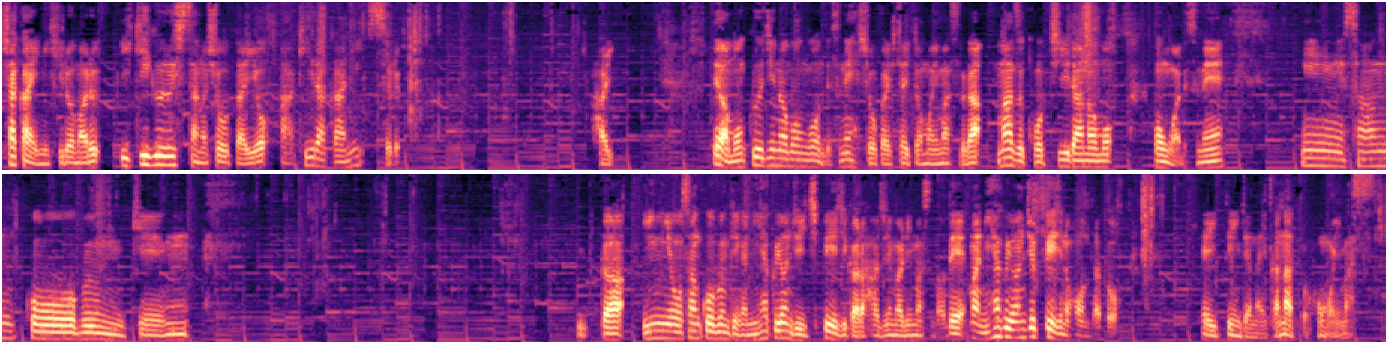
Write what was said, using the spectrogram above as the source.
社会に広まる息苦しさの正体を明らかにする。では、目次の文言ですね、紹介したいと思いますが、まずこちらのも本はですね、えー、参考文献、が、引用参考文献が241ページから始まりますので、まあ、240ページの本だと言っていいんじゃないかなと思います。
